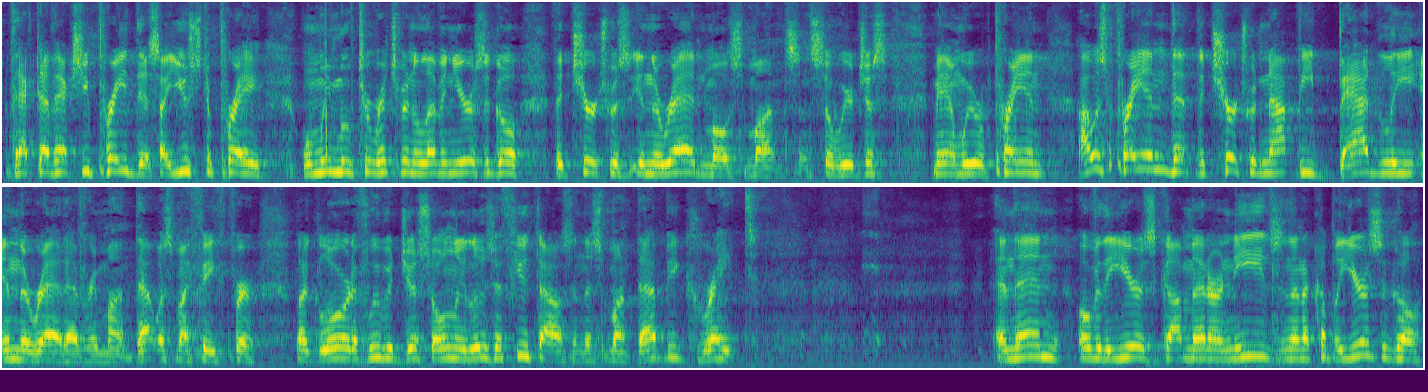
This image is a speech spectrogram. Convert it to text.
In fact, I've actually prayed this. I used to pray when we moved to Richmond 11 years ago, the church was in the red most months. And so we were just, man, we were praying. I was praying that the church would not be badly in the red every month. That was my faith prayer. Like, Lord, if we would just only lose a few thousand this month, that'd be great. And then over the years, God met our needs. And then a couple years ago,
